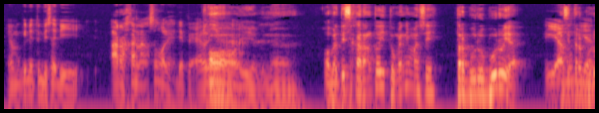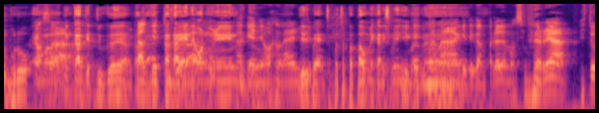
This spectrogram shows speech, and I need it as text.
ya mungkin itu bisa diarahkan langsung oleh DPL-nya Oh iya benar. Oh berarti sekarang tuh hitungannya masih terburu-buru ya? Iya, masih terburu-buru. Emang mungkin kaget juga ya. Kaget juga. KKN-nya online KKN-nya gitu. online Jadi gitu pengen cepet-cepet tahu mekanismenya Iya, kayak gimana. gimana gitu kan padahal emang sebenarnya itu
